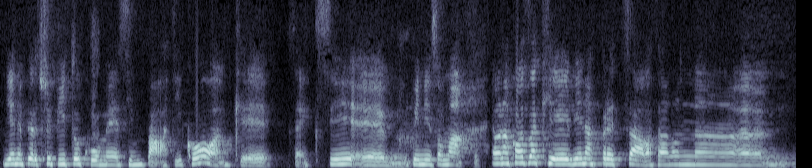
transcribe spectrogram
viene percepito come simpatico, anche sexy, e quindi insomma è una cosa che viene apprezzata, non, eh,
